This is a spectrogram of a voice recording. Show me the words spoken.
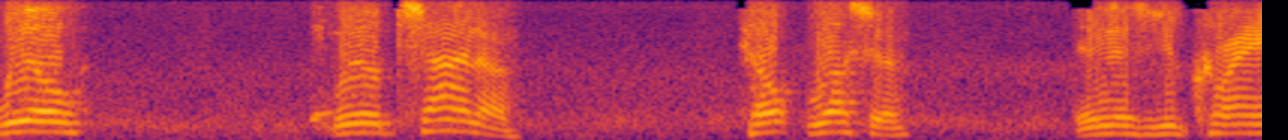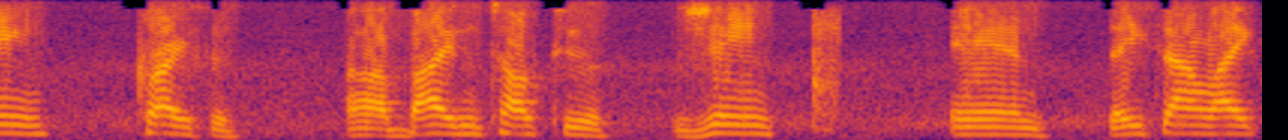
Will will China help Russia in this Ukraine crisis? Uh, Biden talked to Xi, and they sound like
